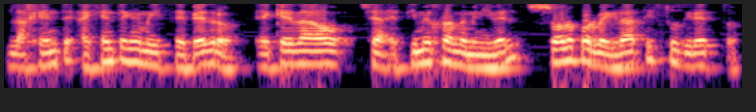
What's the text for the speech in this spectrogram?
la gente, hay gente que me dice, Pedro, he quedado, o sea, estoy mejorando mi nivel solo por ver gratis tu directo.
